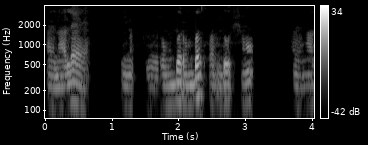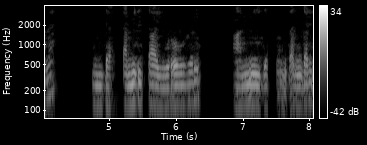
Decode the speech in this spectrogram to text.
அதனால் எனக்கு ரொம்ப ரொம்ப சந்தோஷம். அதனால் இந்த தமிழ் தாய் உறவுகள் ஆன்மீக சொந்தங்கள்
